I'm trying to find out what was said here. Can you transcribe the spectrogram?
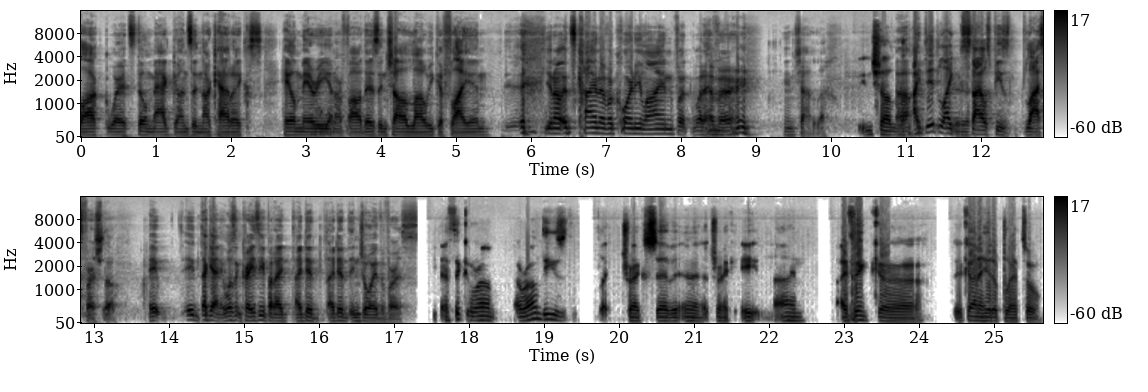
block, where it's still mag guns and narcotics, Hail Mary and our fathers, Inshallah, we could fly in." you know, it's kind of a corny line, but whatever. Inshallah. Inshallah. Uh, I did like Styles P's last verse though. It, it again, it wasn't crazy, but I, I did I did enjoy the verse. I think around around these like track seven, uh, track eight, nine, I think uh, it kind of hit a plateau.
